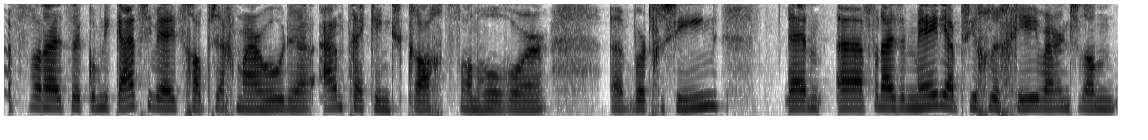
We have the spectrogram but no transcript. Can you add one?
vanuit de communicatiewetenschap, zeg maar, hoe de aantrekkingskracht van horror eh, wordt gezien. En eh, vanuit de mediapsychologie, waarin ze dan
